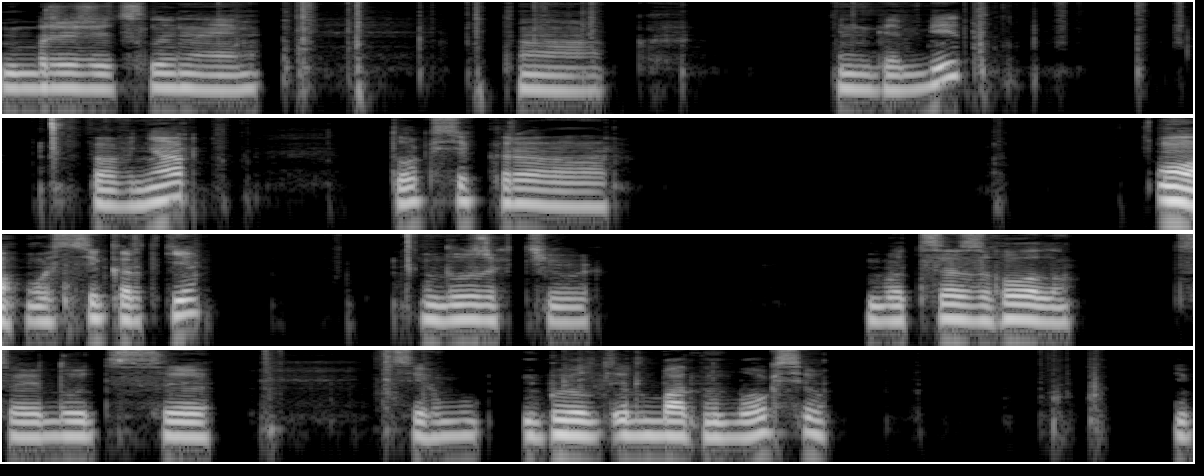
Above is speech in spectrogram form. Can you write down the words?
Брижить слинею. Так. Інгабіт. Павняр. Токсикрар. О, ось ці картки. Дуже хотів їх. Бо це з голо. Це йдуть з цих Build It Battle боксів. І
